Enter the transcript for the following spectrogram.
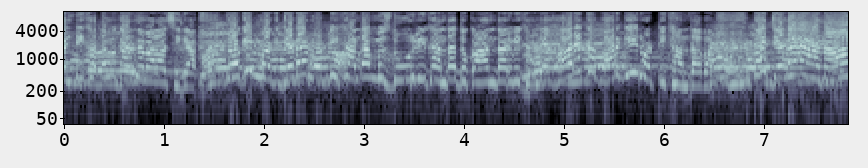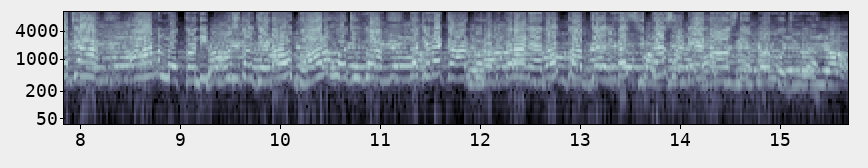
ਮੰਡੀ ਖਤਮ ਕਰਨ ਵਾਲਾ ਸੀਗਾ। ਕਿਉਂਕਿ ਜਿਹੜਾ ਰੋਟੀ ਖਾਂਦਾ, ਮਜ਼ਦੂਰ ਵੀ ਖਾਂਦਾ, ਦੁਕਾਨਦਾਰ ਵੀ ਖਾਂਦੇ, ਹਰ ਇੱਕ ਵਰਗ ਹੀ ਰੋਟੀ ਖਾਂਦਾ ਵਾ। ਤੇ ਜਿਹੜਾ ਅਨਾਜ ਆ, ਆਮ ਲੋਕਾਂ ਦੀ ਪਹੁੰਚ ਤੋਂ ਜਿਹੜਾ ਉਹ ਬਾਹਰ ਹੋ ਜਾਊਗਾ, ਤਾਂ ਜਿਹੜਾ ਕਾਰਪੋਰੇਟ ਘਰਾਣਿਆਂ ਦਾ ਉਹ ਕਬਜ਼ਾ ਜਿਹੜਾ ਸਿੱਧਾ ਸਾਡੇ ਅਨਾਜ ਦੇ ਉੱਪਰ ਹੋ ਜਾਊਗਾ।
